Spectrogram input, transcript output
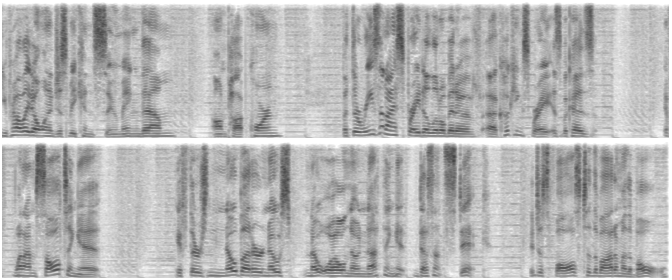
you probably don't want to just be consuming them on popcorn. But the reason I sprayed a little bit of uh, cooking spray is because if when I'm salting it, if there's no butter, no no oil, no nothing, it doesn't stick. It just falls to the bottom of the bowl.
